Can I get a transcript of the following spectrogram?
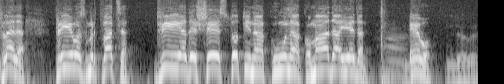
Gleda, prijevoz mrtvaca, 2600 kuna, komada jedan. Evo, Dobro.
